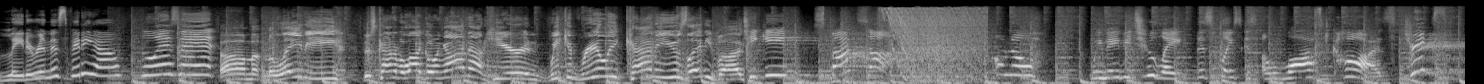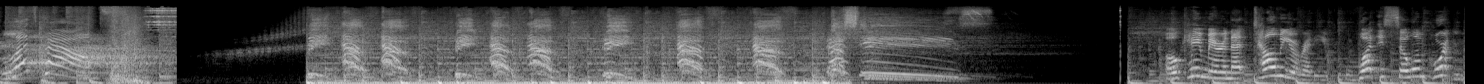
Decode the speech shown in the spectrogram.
Later in this video. Who is it? Um, milady, there's kind of a lot going on out here, and we could really kind of use Ladybug. Tikki, spots up. Oh no, we may be too late. This place is a lost cause. Trixx, let's pounce. BFF, BFF, BFF, besties. Okay, Marinette, tell me already. What is so important?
